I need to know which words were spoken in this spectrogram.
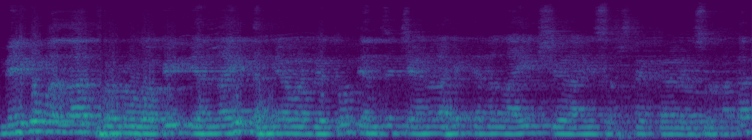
मेघ मल्हार फोटोग्राफी यांनाही धन्यवाद देतो. त्यांचे चॅनल आहे त्यांना लाईक शेअर आणि सबस्क्राईब करायला विसरू नका.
